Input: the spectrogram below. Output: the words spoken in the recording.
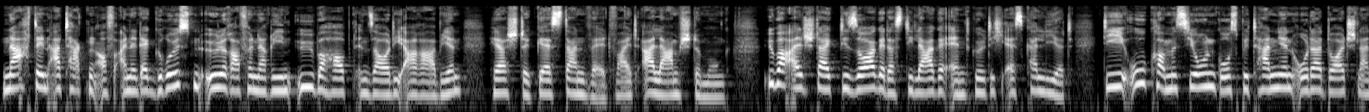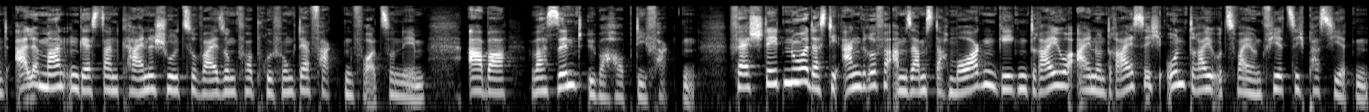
Nach den Attacken auf eine der größten Ölraffinerien überhaupt in Saudi-Arabien herrschte gestern weltweit Alarmstimmung. Überall steigt die Sorge, dass die Lage endgültig eskaliert. Die EU-Kommission, Großbritannien oder Deutschland alle mahnten gestern keine Schuldzuweisung vor Prüfung der Fakten vorzunehmen. Aber was sind überhaupt die Fakten? Fest nur, dass die Angriffe am Samstagmorgen gegen 3.31 Uhr und 3.42 Uhr passierten.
